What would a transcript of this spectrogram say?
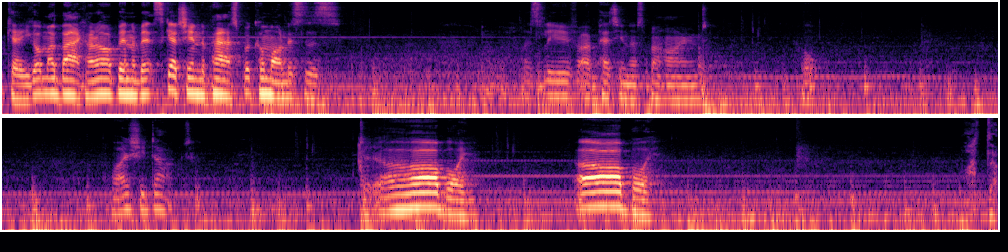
Okay, you got my back. I know I've been a bit sketchy in the past, but come on, this is... Let's leave our pettiness behind. Oh. Why is she ducked? Did- Oh, boy. Oh, boy. What the?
